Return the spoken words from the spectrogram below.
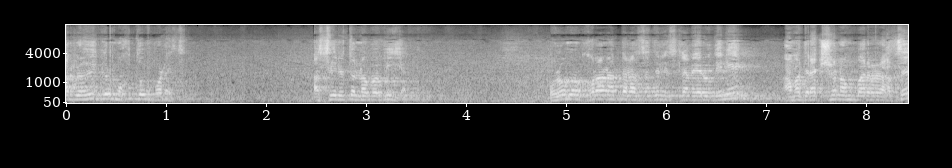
আর রহিকুর মখতুম পড়েছি। আসিরত নবাবিয়া। ওলমুল কোরআন আব্দাল ইসলামের অধীনে আমাদের একশো নম্বরের আছে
